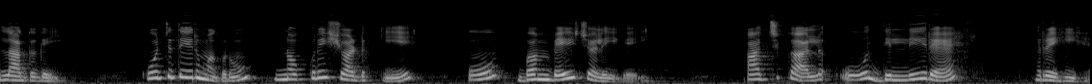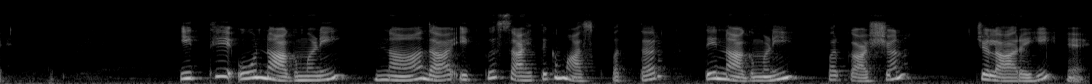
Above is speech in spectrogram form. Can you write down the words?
ਲੱਗ ਗਈ। ਕੁਝ ਦੇਰ ਮਗਰੋਂ ਨੌਕਰੀ ਛੱਡ ਕੇ ਉਹ ਬੰਬਈ ਚਲੀ ਗਈ। ਅੱਜ ਕੱਲ ਉਹ ਦਿੱਲੀ ਰਹਿ ਰਹੀ ਹੈ। ਇੱਥੇ ਉਹ ਨਾਗਮਣੀ ਨਾਂ ਦਾ ਇੱਕ ਸਾਹਿਤਕ ਮਾਸਿਕ ਪੱਤਰ ਤੇ ਨਾਗਮਣੀ ਪ੍ਰਕਾਸ਼ਨ ਚਲਾ ਰਹੀ ਹੈ।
